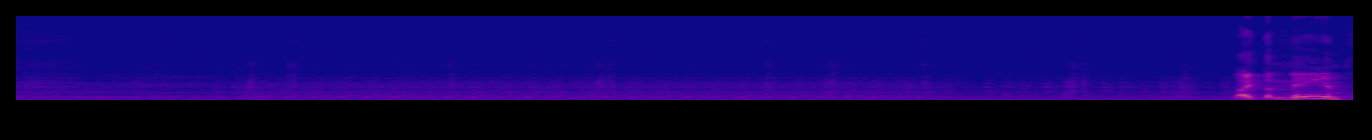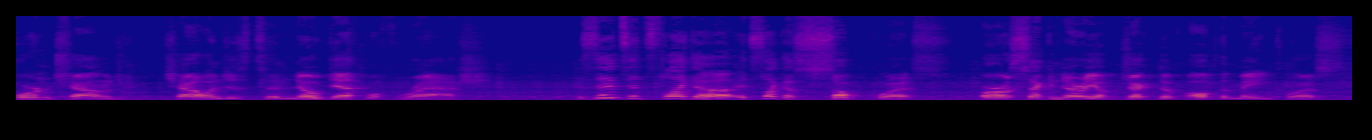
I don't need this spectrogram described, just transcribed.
Like the main important challenge challenge is to no death with Rash. Is it? It's like a it's like a sub quest or a secondary objective of the main quest.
